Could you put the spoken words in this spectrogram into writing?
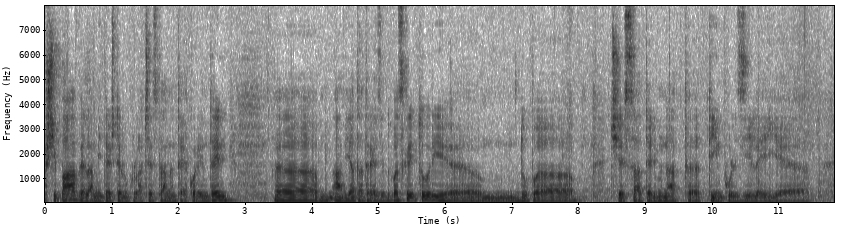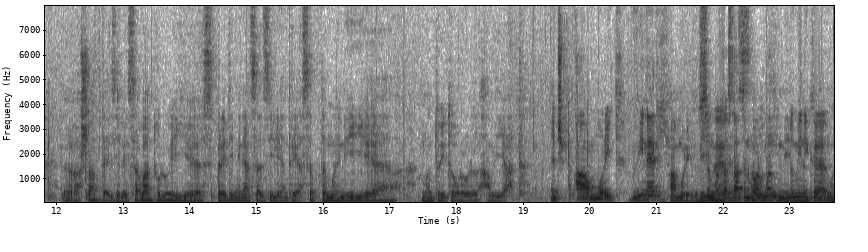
și Pavel amintește lucrul acesta în 1 Corinteni, uh, a înviat a treia zi după Scripturi, uh, după ce s-a terminat uh, timpul zilei a șapte zilei sabatului, spre dimineața zilei întâia săptămânii, Mântuitorul a înviat. Deci a murit vineri, a murit vineri sâmbătă stat în mormânt, duminică uh,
